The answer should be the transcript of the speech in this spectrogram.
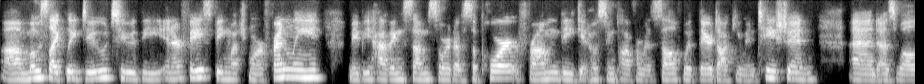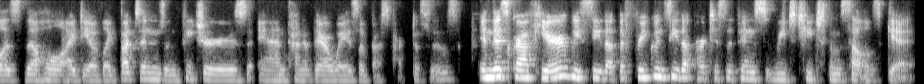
um, most likely due to the interface being much more friendly, maybe having some sort of support from the Git hosting platform itself with their documentation, and as well as the whole idea of like buttons and features and kind of their ways of best practices. In this graph here, we see that the frequency that participants reach teach themselves Git.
